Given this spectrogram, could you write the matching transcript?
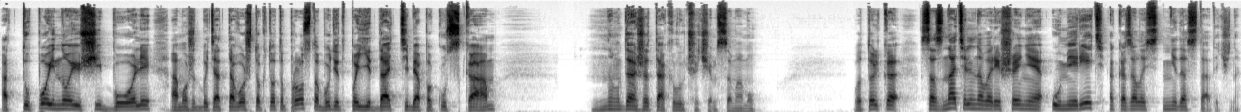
от тупой ноющей боли, а может быть от того, что кто-то просто будет поедать тебя по кускам. Но даже так лучше, чем самому. Вот только сознательного решения умереть оказалось недостаточно.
